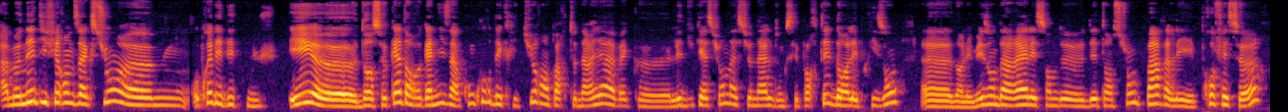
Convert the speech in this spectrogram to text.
à mener différentes actions euh, auprès des détenus. Et euh, dans ce cadre, organise un concours d'écriture en partenariat avec l'éducation nationale. Donc, c'est porté dans les prisons, dans les maisons d'arrêt, les centres de détention, par les professeurs,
